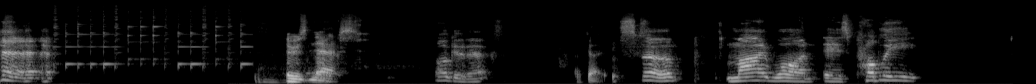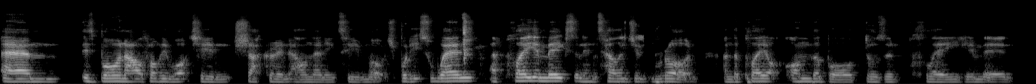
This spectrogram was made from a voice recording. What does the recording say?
Who's next? I'll go next. Okay. So my one is probably um is born out of probably watching Xhaka and Elneny too much, but it's when a player makes an intelligent run and the player on the ball doesn't play him in.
